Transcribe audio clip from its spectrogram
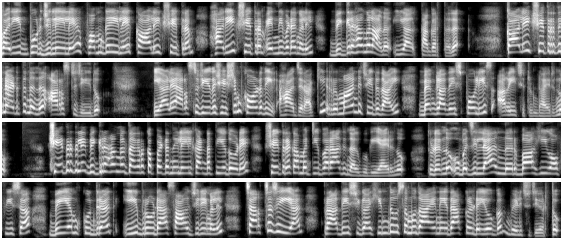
ഫരീദ്പൂർ ജില്ലയിലെ ഫംഗയിലെ കാളി ക്ഷേത്രം ഹരി ക്ഷേത്രം എന്നിവിടങ്ങളിൽ വിഗ്രഹങ്ങളാണ് ഇയാൾ തകർത്തത്. കാളി ക്ഷേത്രത്തിനടുത്ത് നിന്ന് അറസ്റ്റ് ചെയ്തു. ഇയാളെ അറസ്റ്റ് ചെയ്ത ശേഷം കോടതിയിൽ ഹാജരാക്കി റിമാൻഡ് ചെയ്തതായി ബംഗ്ലാദേശ് പോലീസ് അറിയിച്ചിട്ടുണ്ടായിരുന്നു. ക്ഷേത്രത്തിലെ വിഗ്രഹങ്ങൾ തകർക്കപ്പെട്ട നിലയിൽ കണ്ടെത്തിയതോടെ ക്ഷേത്ര കമ്മിറ്റി പരാതി നൽകുകയായിരുന്നു. തുടർന്ന് ഉപജില്ലാ നിർവാഹി ഓഫീസർ ബി എം കുദ്രത് ഈ ബ്രൂഡ സാഹചര്യങ്ങളിൽ ചർച്ച ചെയ്യാൻ പ്രാദേശിക ഹിന്ദു സമുദായ നേതാക്കളുടെ യോഗം വിളിച്ചു ചേർത്തു.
